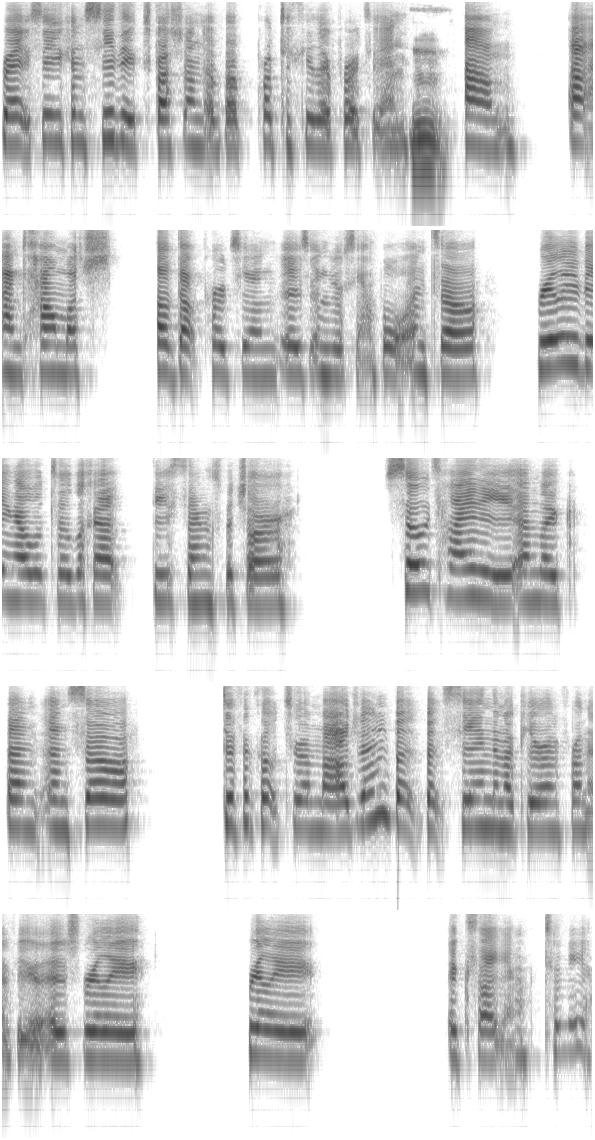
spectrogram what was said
right? So you can see the expression of a particular protein. Mm. Um, and how much of that protein is in your sample. And so, really being able to look at these things, which are so tiny and like and, and so difficult to imagine, but but seeing them appear in front of you is really, really exciting to me.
